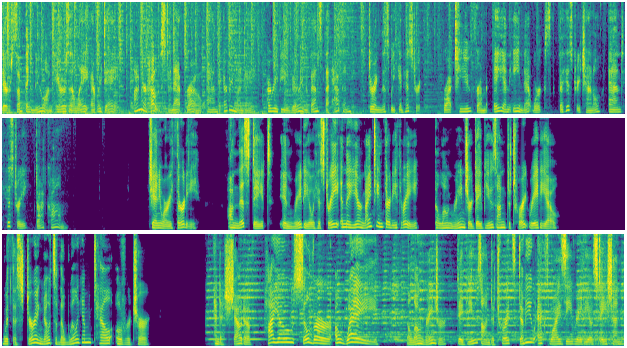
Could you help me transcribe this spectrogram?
There's something new on Airs LA every day. I'm your host, Annette Roe, and every Monday I review varying events that happen during this week in history. Brought to you from A&E Networks, the History Channel, and History.com. January 30. On this date, in radio history, in the year 1933, the Lone Ranger debuts on Detroit radio. With the stirring notes of the William Tell Overture, and a shout of Hi-Yo Silver, away! The Lone Ranger debuts on Detroit's WXYZ radio station.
